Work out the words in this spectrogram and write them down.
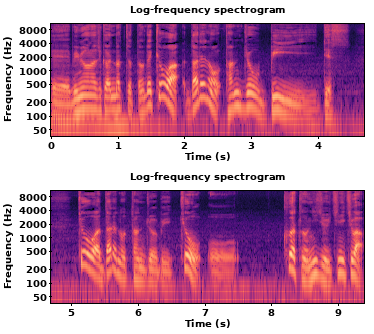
えー、微妙な時間になっちゃったので、今日は誰の誕生日です。今日は誰の誕生日？今日、9月の21日は、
